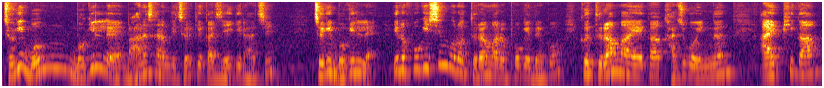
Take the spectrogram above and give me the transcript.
저게 뭐, 뭐길래 많은 사람들이 저렇게까지 얘기를 하지? 저게 뭐길래 이런 호기심으로 드라마를 보게 되고 그 드라마가 가지고 있는 IP가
